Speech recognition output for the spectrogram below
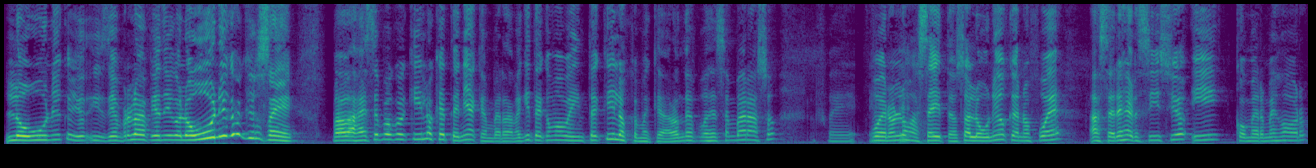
lo único, yo, y siempre lo defiendo, digo, lo único que usé para bajar ese poco de kilos que tenía, que en verdad me quité como 20 kilos que me quedaron después de ese embarazo, Fue, fueron los aceites. O sea, lo único que no fue hacer ejercicio y comer mejor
